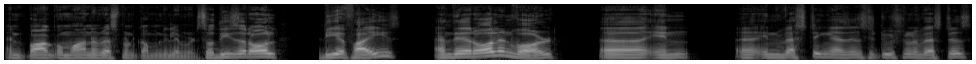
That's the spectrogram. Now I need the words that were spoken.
and Pak Oman Investment Company Limited. So, these are all DFIs and they are all involved uh, in uh, investing as institutional investors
